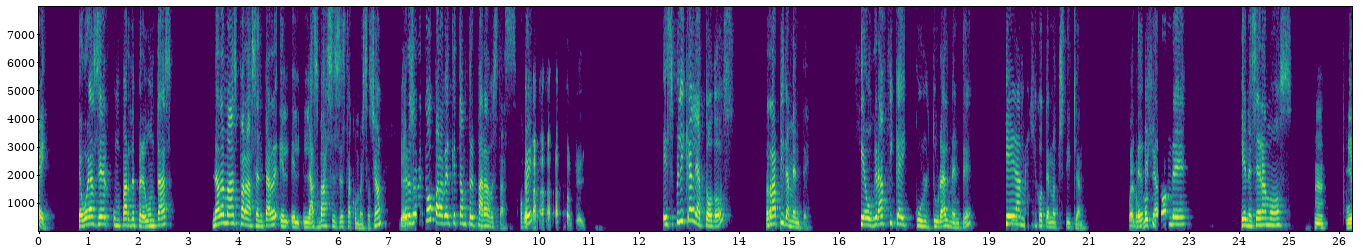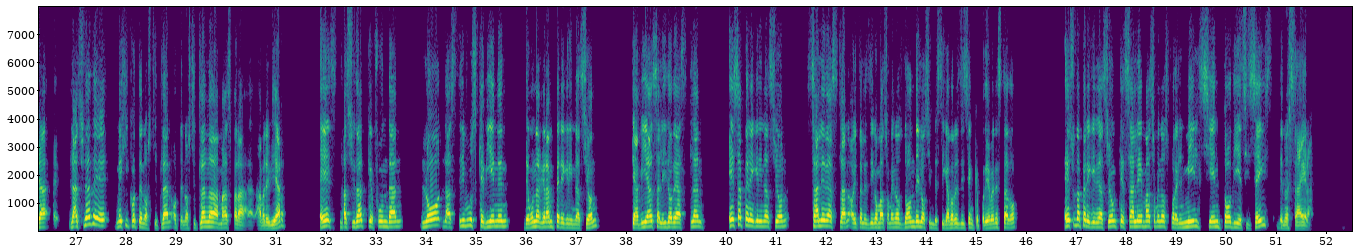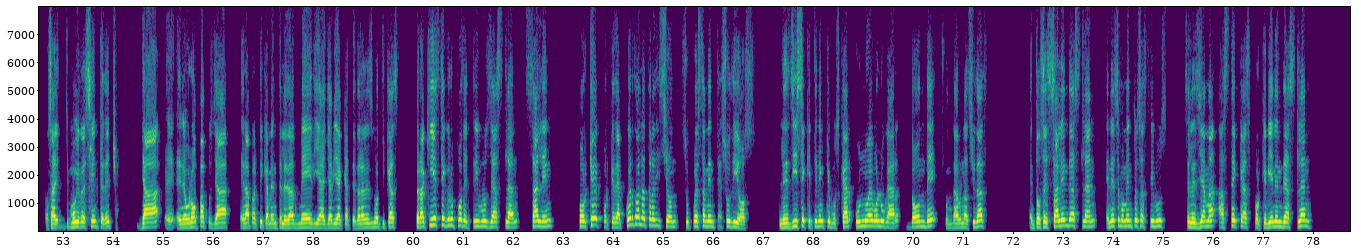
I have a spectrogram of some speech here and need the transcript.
te voy a hacer un par de preguntas, nada más para sentar el- el- las bases de esta conversación, Bien. pero sobre todo para ver qué tan preparado estás, ¿ok? ok. Explícale a todos rápidamente, geográfica y culturalmente, qué era México Tenochtitlan. Bueno, ¿De, México. de dónde? ¿Quiénes éramos? Mira, eh, la ciudad de México Tenochtitlán, o Tenochtitlán nada más para abreviar, es la ciudad que fundan lo, las tribus que vienen de una gran peregrinación que había salido de Aztlán. Esa peregrinación sale de Aztlán, ahorita les digo más o menos dónde los investigadores dicen que podía haber estado. Es una peregrinación que sale más o menos por el 1116 de nuestra era. O sea, muy reciente, de hecho ya eh, en Europa, pues ya era prácticamente la Edad Media, ya había catedrales góticas, pero aquí este grupo de tribus de Aztlán salen, ¿por qué? Porque de acuerdo a la tradición, supuestamente su dios les dice que tienen que buscar un nuevo lugar donde fundar una ciudad. Entonces salen de Aztlán, en ese momento esas tribus se les llama aztecas porque vienen de Aztlán.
